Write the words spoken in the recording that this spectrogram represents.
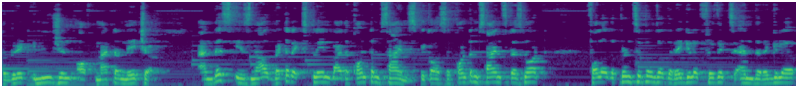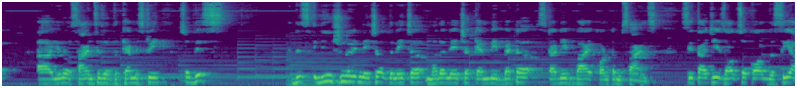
the great illusion of matter nature. And this is now better explained by the quantum science because the quantum science does not follow the principles of the regular physics and the regular, uh, you know, sciences of the chemistry. So this this illusionary nature of the nature, Mother Nature, can be better studied by quantum science. Sitaji is also called the Sia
